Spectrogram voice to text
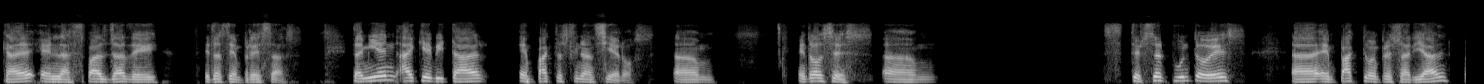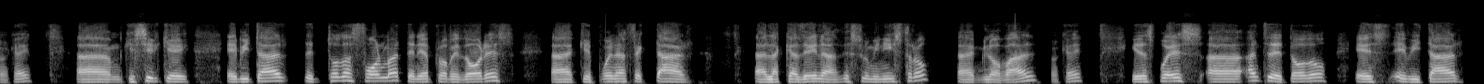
cae en la espalda de estas empresas. También hay que evitar impactos financieros. entonces, tercer punto es uh, impacto empresarial, ¿ok? Um, decir que evitar de todas formas tener proveedores uh, que puedan afectar a la cadena de suministro uh, global, ¿ok? Y después, antes de todo, es evitar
